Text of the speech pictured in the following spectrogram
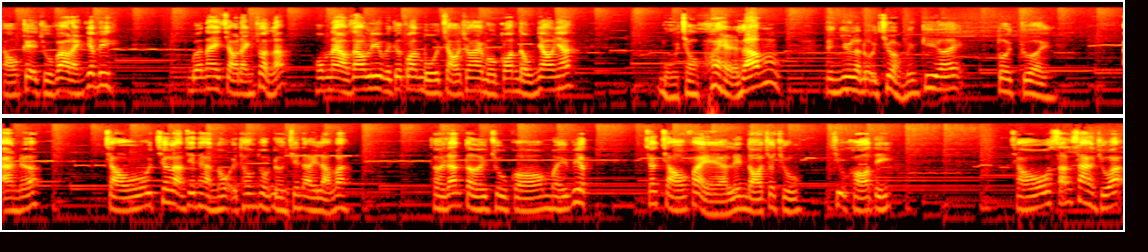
cháu kệ chú vào đánh tiếp đi. Bữa nay cháu đánh chuẩn lắm, hôm nào giao lưu với cơ quan bố cháu cho hai bố con đấu nhau nhá. Bố cháu khỏe lắm, Hình như là đội trưởng bên kia ấy. Tôi cười. À nữa Cháu trước làm trên Hà Nội thông thuộc đường trên ấy lắm à? Thời gian tới chú có mấy việc. Chắc cháu phải lên đó cho chú. Chịu khó tí. Cháu sẵn sàng chú ạ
